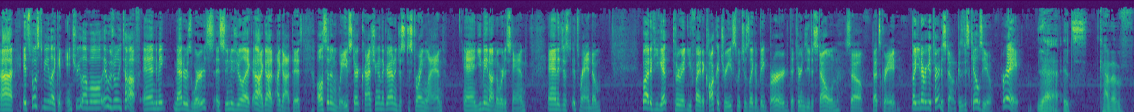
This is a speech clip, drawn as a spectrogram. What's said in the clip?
Uh, it's supposed to be like an entry level. It was really tough. And to make matters worse, as soon as you're like, oh, I got, I got this, all of a sudden waves start crashing on the ground and just destroying land. And you may not know where to stand. And it just, it's random. But if you get through it, you fight a cockatrice, which is like a big bird that turns you to stone. So that's great. But you never get turned to stone because it just kills you. Hooray! Yeah, it's kind of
